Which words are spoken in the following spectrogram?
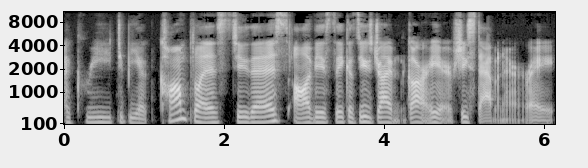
agreed to be accomplice to this, obviously, because he's driving the car here if she's stabbing her, right?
